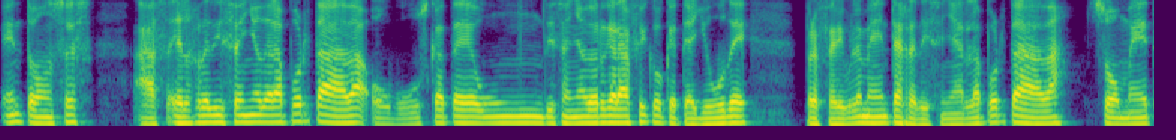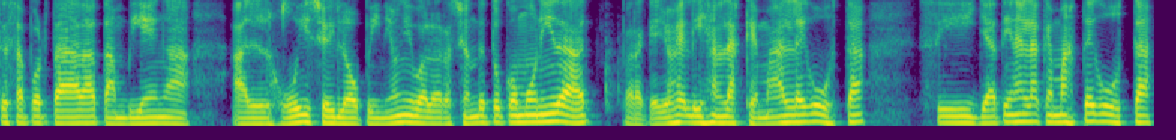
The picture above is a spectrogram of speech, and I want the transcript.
entonces haz el rediseño de la portada o búscate un diseñador gráfico que te ayude preferiblemente a rediseñar la portada. Somete esa portada también a, al juicio y la opinión y valoración de tu comunidad para que ellos elijan las que más les gusta. Si ya tienes la que más te gusta,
